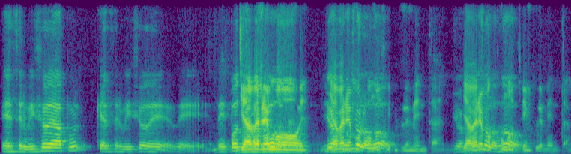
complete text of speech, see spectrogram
el servicio de Apple que el servicio de, de, Spotify. Ya veremos, ya veremos cómo se implementan. ya veremos cómo se implementan.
